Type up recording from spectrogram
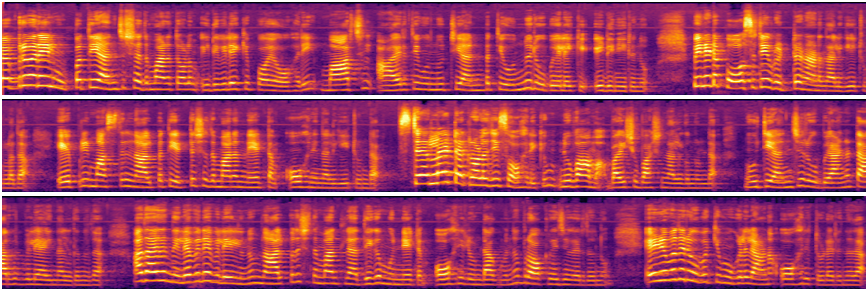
ഫെബ്രുവരിയിൽ മുപ്പത്തി അഞ്ച് ശതമാനത്തോളം ഇടിവിലേക്ക് പോയ ഓഹരി മാർച്ചിൽ ആയിരത്തി മുന്നൂറ്റി അൻപത്തി ഒന്ന് രൂപയിലേക്ക് ഇടിഞ്ഞിരുന്നു. പിന്നീട് പോസിറ്റീവ് റിട്ടേൺ ആണ് നൽകിയിട്ടുള്ളത്. ഏപ്രിൽ മാസത്തിൽ നാൽപ്പത്തി എട്ട് ശതമാനം നേട്ടം ഓഹരി നൽകിയിട്ടുണ്ട്. സ്റ്റെർലൈറ്റ് ടെക്നോളജീസ് ഓഹരിക്കും നുവാമ ശുപാർശ നൽകുന്നുണ്ട്. നൂറ്റി അഞ്ച് രൂപയാണ് ടാർഗറ്റ് വിലയായി നൽകുന്നത്. അതായത് നിലവിലെ വിലയിൽ നിന്നും നാൽപ്പത് ശതമാനത്തിലധികം മുന്നേറ്റം ഓഹരിയിൽ ഉണ്ടാകുമെന്ന് ബ്രോക്കറേജ് കരുതുന്നു. എഴുപത് രൂപയ്ക്ക് മുകളിലാണ് ഓഹരി തുടരുന്നത്.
